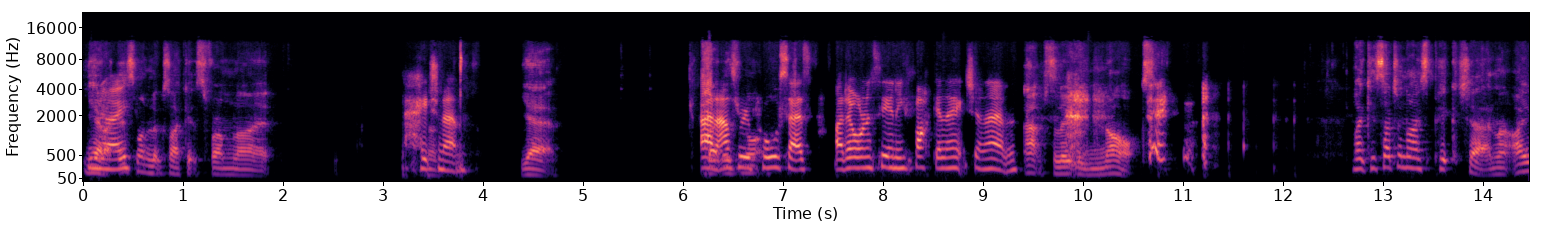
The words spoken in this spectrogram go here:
you yeah, like know? this one looks like it's from like H and M. yeah, And But as it's not- RuPaul says, I don't want to see any fucking H and M. absolutely not. like it's such a nice picture, and like, I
